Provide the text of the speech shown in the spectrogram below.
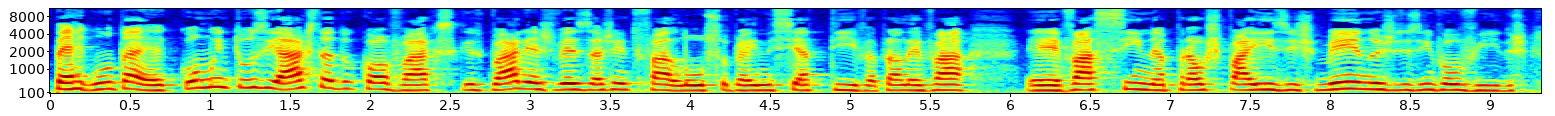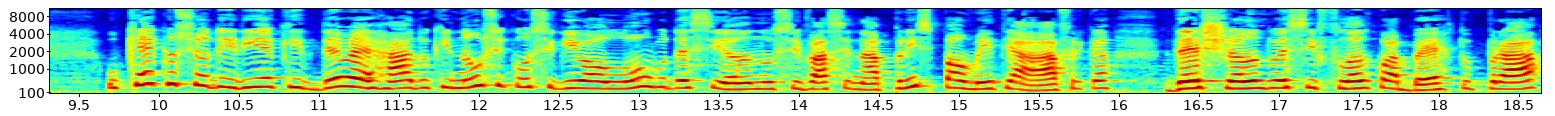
pergunta é, como entusiasta do COVAX, que várias vezes a gente falou sobre a iniciativa para levar é, vacina para os países menos desenvolvidos, o que é que o senhor diria que deu errado, que não se conseguiu ao longo desse ano se vacinar, principalmente a África, deixando esse flanco aberto para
